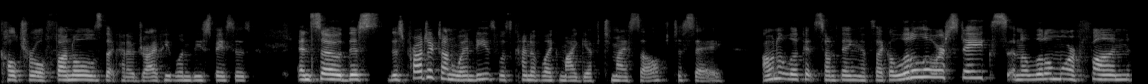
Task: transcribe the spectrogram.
cultural funnels that kind of drive people into these spaces. And so this this project on Wendy's was kind of like my gift to myself to say, I want to look at something that's like a little lower stakes and a little more fun.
